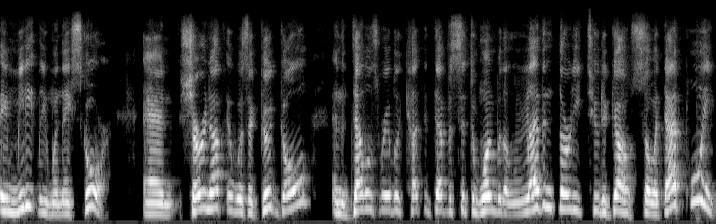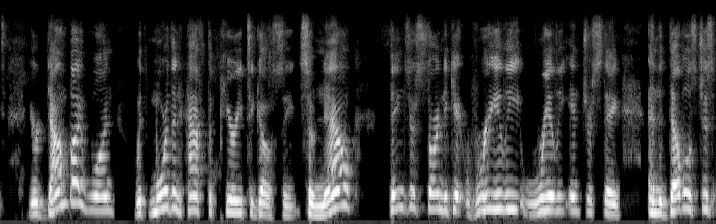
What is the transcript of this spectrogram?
immediately when they score. And sure enough, it was a good goal. And the Devils were able to cut the deficit to one with 11.32 to go. So at that point, you're down by one with more than half the period to go. So, so now things are starting to get really, really interesting. And the Devils just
